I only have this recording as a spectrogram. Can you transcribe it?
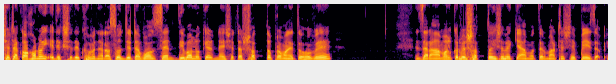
সেটা কখনোই এদিক সেদিক হবে না। রাসুল যেটা বলছেন, দিবালোকের ন্যায় সেটা সত্য প্রমাণিত হবে। যারা আমল করবে সত্য হিসেবে কেয়ামতের মাঠে সে পেয়ে যাবে।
